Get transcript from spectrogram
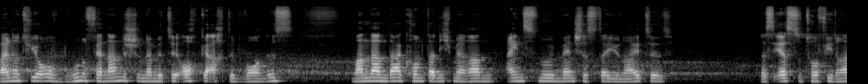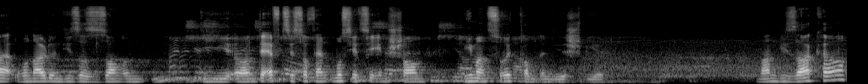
weil natürlich auch auf Bruno Fernandes in der Mitte auch geachtet worden ist. Man dann da kommt da nicht mehr ran. 1-0 Manchester United. Das erste Tor für Ronaldo in dieser Saison und die, äh, der FC Southampton muss jetzt hier eben schauen, wie man zurückkommt in dieses Spiel. Van Bissaka.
